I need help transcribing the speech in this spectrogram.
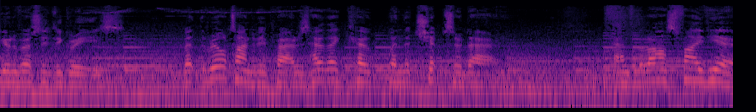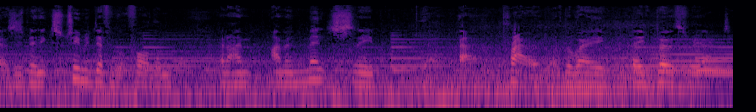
university degrees, but the real time to be proud is how they cope when the chips are down. And for the last five years, it's been extremely difficult for them, and I'm, I'm immensely uh, proud of the way they both reacted.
